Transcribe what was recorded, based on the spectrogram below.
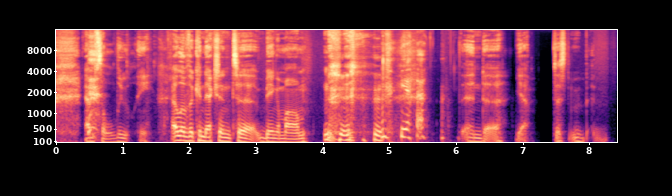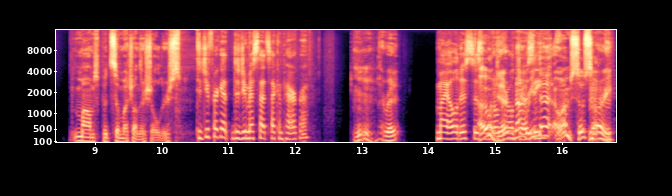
Absolutely. I love the connection to being a mom. yeah. And uh, yeah, just moms put so much on their shoulders. Did you forget? Did you miss that second paragraph? Mm-mm, I read it. My oldest is Oh, little did I girl not Josie. read that? Oh, I'm so sorry.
